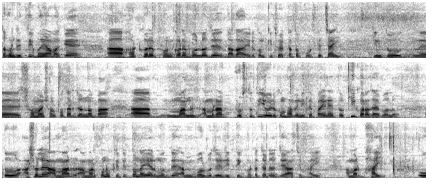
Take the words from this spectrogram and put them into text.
তখন ঋত্বিক ভাই আমাকে আহ, হট করে ফোন করে বলল যে দাদা এরকম কিছু একটা তো করতে চাই কিন্তু সময় স্বল্পতার জন্য বা মানুষ আমরা প্রস্তুতি ওইরকমভাবে নিতে পারি না তো কি করা যায় বলো? তো আসলে আমার আমার কোনো কৃতিত্ব নাই এর মধ্যে। আমি বলব যে ঋত্বিক ভট্টাচার্য যে আছে ভাই আমার ভাই ও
